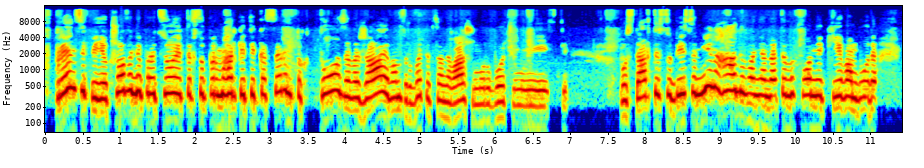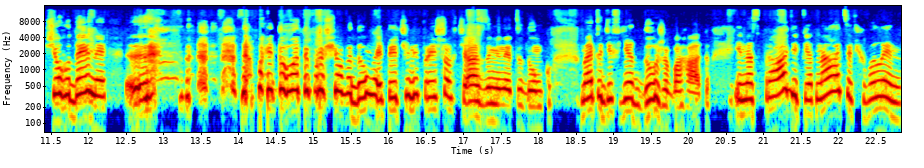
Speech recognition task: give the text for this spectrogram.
В принципі, якщо ви не працюєте в супермаркеті касиром, то хто заважає вам зробити це на вашому робочому місці? Поставте собі самі нагадування на телефон, які вам буде щогодини е, запитувати, про що ви думаєте, чи не прийшов час замінити думку. Методів є дуже багато. І насправді 15 хвилин.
